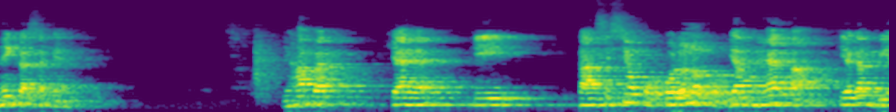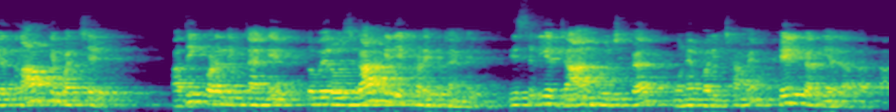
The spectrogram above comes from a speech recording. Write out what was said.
नहीं कर सके। यहाँ पर क्या है कि फ्रांसीसियों को, कोलोनों को यह भय था कि अगर वियतनाम के बच्चे अधिक पढ़े लिख जाएँगे तो वे रोज़गार के लिए खड़े हो जाएँगे। इसलिए जानबूझकर उन्हें परीक्षा में फेल कर दिया जाता था।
